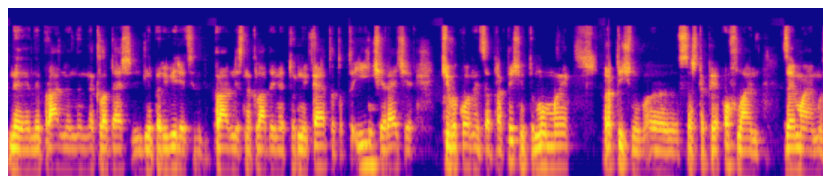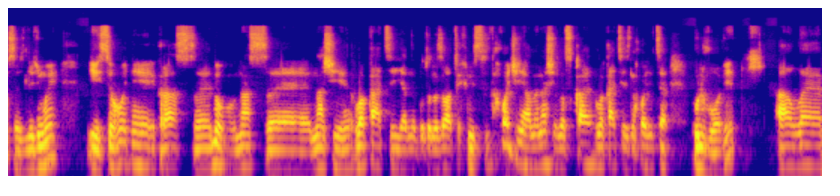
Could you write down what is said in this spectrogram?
не, неправильно не, не кладеш, і не перевірять правильність накладення турнікету, тобто інші речі, які виконуються практично. Тому ми практично е, все ж таки офлайн займаємося з людьми. І сьогодні якраз е, ну у нас е, наші локації, я не буду називати їх місце знаходження, але наші лоска- локації знаходяться у Львові. Але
